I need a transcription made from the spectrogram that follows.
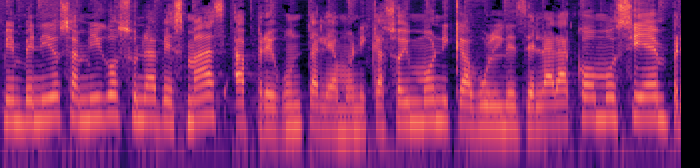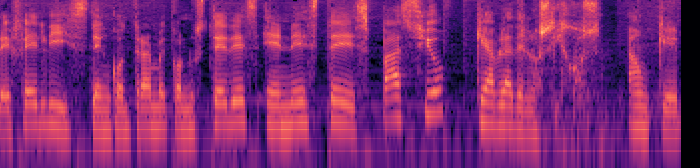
Bienvenidos amigos una vez más a Pregúntale a Mónica. Soy Mónica Bulnes de Lara, como siempre, feliz de encontrarme con ustedes en este espacio que habla de los hijos. Aunque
